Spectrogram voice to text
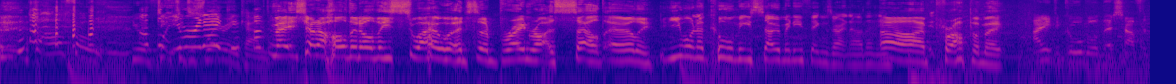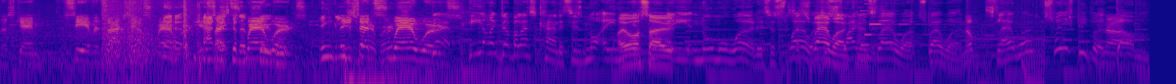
I thought you were I thought you were to an swearing, egg. Candace. Mate, trying to hold in all these swear words so the brain rot is settled early. You want to call me so many things right now, don't you? Oh, I proper, mate. I need to Google this after this game to see if it's actually a swear word. You Candace said swear Google words. English you said swear swear Yeah, words. P-I-double-S, Candice, is not a, I also- not a normal word. It's a swear word. swear it's a word, slang Candace. swear word. Swear word. Nope. Swear word? Swedish people are No. dumb.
